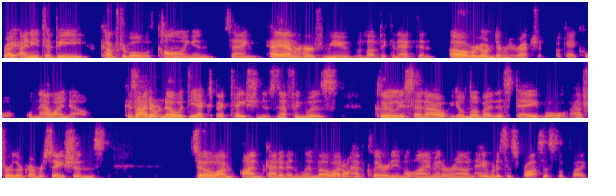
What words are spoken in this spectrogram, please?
right? I need to be comfortable with calling and saying, "Hey, I haven't heard from you. Would love to connect." And oh, we're going a different direction. Okay, cool. Well, now I know because I don't know what the expectation is. Nothing was clearly set out. You'll know by this date. We'll have further conversations. So I'm I'm kind of in limbo. I don't have clarity and alignment around, hey, what does this process look like?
